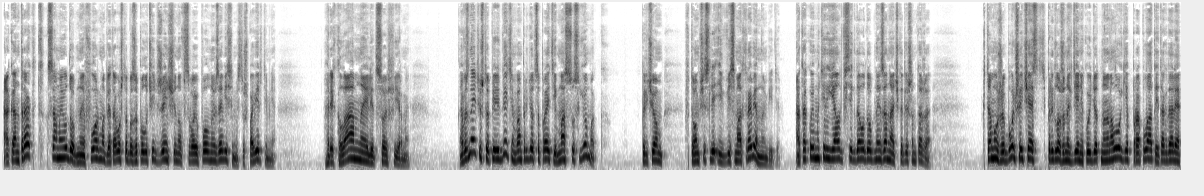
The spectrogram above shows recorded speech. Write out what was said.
а контракт — самая удобная форма для того, чтобы заполучить женщину в свою полную зависимость, уж поверьте мне. Рекламное лицо фирмы. А вы знаете, что перед этим вам придется пройти массу съемок, причем в том числе и в весьма откровенном виде. А такой материал всегда удобная заначка для шантажа. К тому же большая часть предложенных денег уйдет на налоги, проплаты и так далее.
